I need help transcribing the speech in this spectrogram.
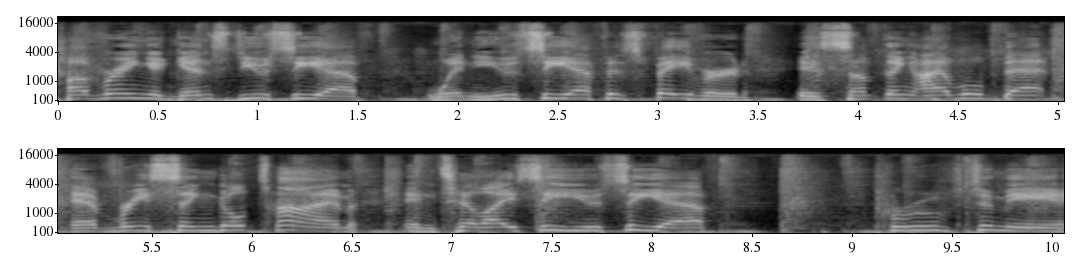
covering against UCF when UCF is favored is something I will bet every single time until I see UCF prove to me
